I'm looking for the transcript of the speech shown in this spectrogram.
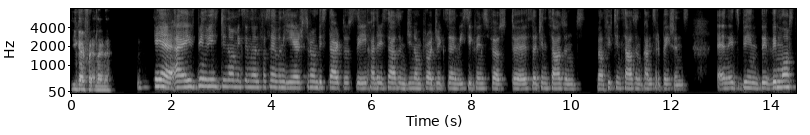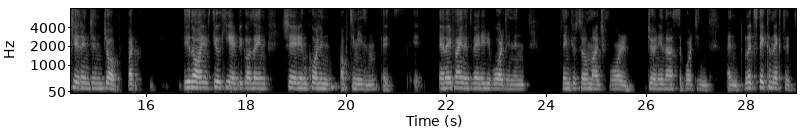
You go for it, Alona. Yeah, I've been with Genomics England for seven years from the start of the 100,000 genome projects, and we sequenced first uh, 13,000, well, 15,000 cancer patients. And it's been the, the most challenging job, but you know, I'm still here because I'm sharing Colin optimism. It's it, and I find it very rewarding. And thank you so much for joining us, supporting, and let's stay connected.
